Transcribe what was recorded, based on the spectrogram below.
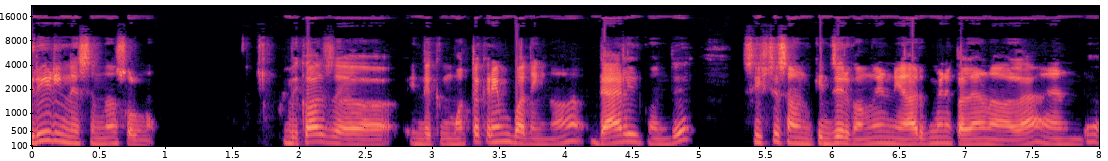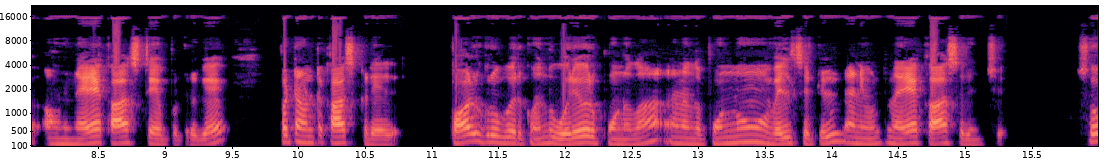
கிரீடினஸ் தான் சொல்லணும். பிகாஸ் uh, இந்த மொத்த கிரைம் பார்த்தீங்கன்னா டேரலுக்கு வந்து சிக்ஸ் டு செவன் கிட்ஸ் இருக்காங்க. இன்னும் யாருக்குமே கல்யாணம் ஆகலை. அண்ட் அவனுக்கு நிறைய காசு தேவைப்பட்டிருக்கு. பட் அவன்கிட்ட காசு கிடையாது. பால் குரூபருக்கு வந்து ஒரே ஒரு பொண்ணு தான். அண்ட் அந்த பொண்ணும் வெல் செட்டில் அண்ட் இவன்ட்டு நிறைய காசு இருந்துச்சு. ஸோ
